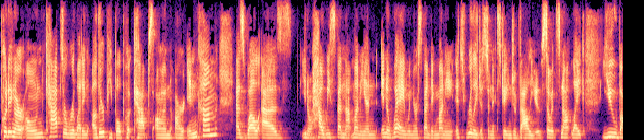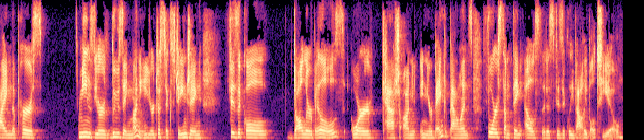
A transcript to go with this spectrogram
putting our own caps or we're letting other people put caps on our income as well as you know how we spend that money and in a way when you're spending money it's really just an exchange of value so it's not like you buying the purse means you're losing money. You're just exchanging physical dollar bills or cash on in your bank balance for something else that is physically valuable to you.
